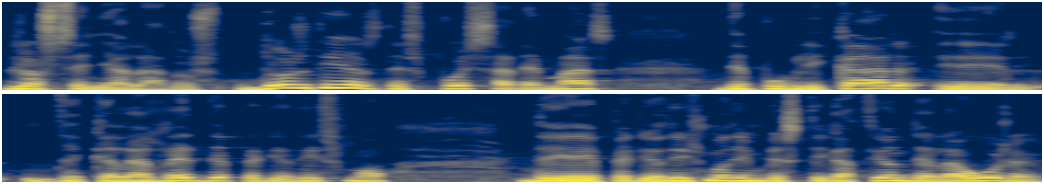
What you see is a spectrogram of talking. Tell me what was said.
los señalados. Dos días después, además de publicar, de que la red de periodismo de, periodismo de investigación de la URE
